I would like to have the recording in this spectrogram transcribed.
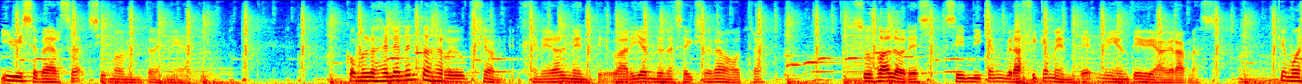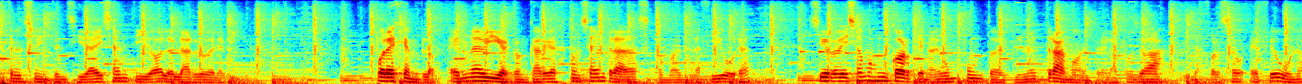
y viceversa si el momento es negativo. Como los elementos de reducción generalmente varían de una sección a otra, sus valores se indican gráficamente mediante diagramas, que muestran su intensidad y sentido a lo largo de la viga. Por ejemplo, en una viga con cargas concentradas, como en la figura, si realizamos un corte en algún punto del primer tramo entre el apoyo A y la fuerza F1,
